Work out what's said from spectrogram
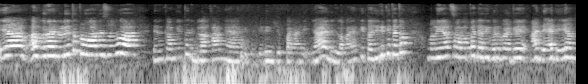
ya amburadul itu keluar semua. Dan kami itu di belakangnya gitu jadi di depan adiknya di belakangnya kita. Jadi kita tuh melihat sorotan dari berbagai adik-adik yang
